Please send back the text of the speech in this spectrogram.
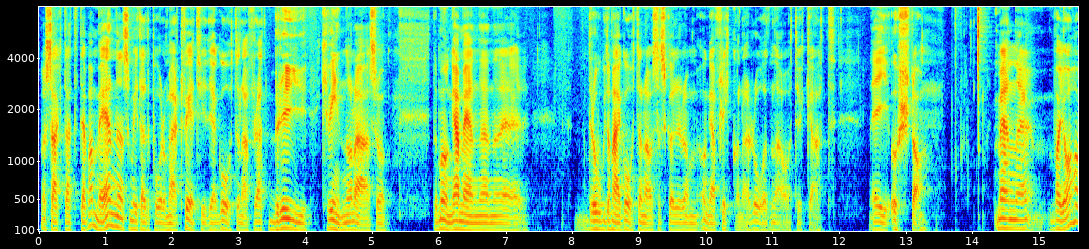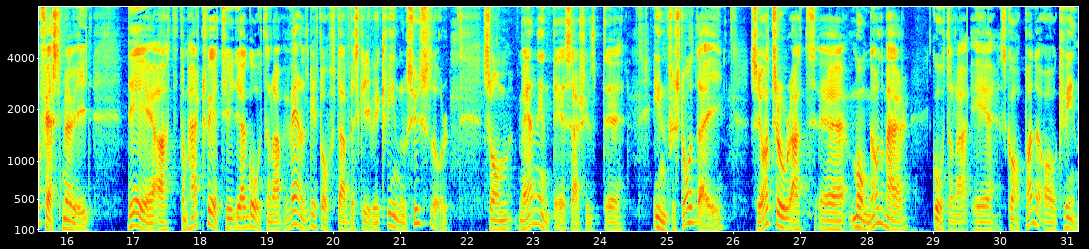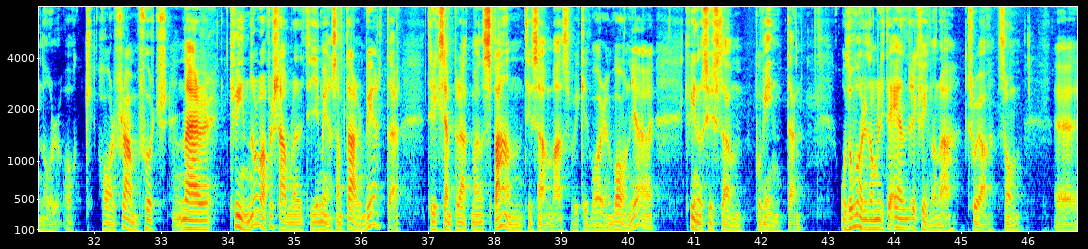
och sagt att det var männen som hittade på de här tvetydiga gåtorna för att bry kvinnorna. Alltså de unga männen eh, drog de här gåtorna och så skulle de unga flickorna rådna och tycka att nej usch då. Men eh, vad jag har fäst mig vid det är att de här tvetydiga gåtorna väldigt ofta beskriver kvinnosysslor som män inte är särskilt eh, införstådda i. Så jag tror att eh, många av de här gåtorna är skapade av kvinnor och har framförts när kvinnor var församlade till gemensamt arbete. Till exempel att man spann tillsammans, vilket var den vanliga kvinnosysslan på vintern. Och då var det de lite äldre kvinnorna, tror jag, som eh,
